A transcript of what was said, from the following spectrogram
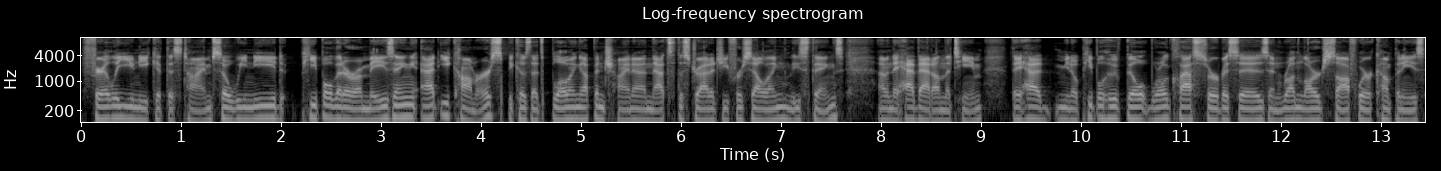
fairly unique at this time. So, we need people that are amazing at e commerce because that's blowing up in China and that's the strategy for selling these things. Um, they had that on the team. They had, you know, people who've built world class services and run large software companies.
